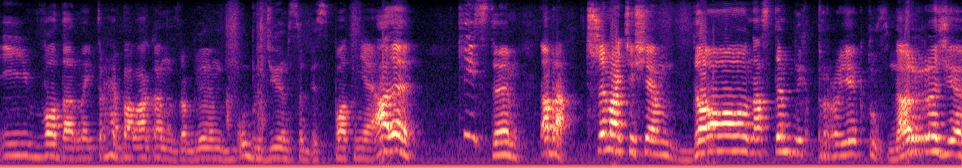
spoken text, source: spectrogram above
i woda. No i trochę bałagan zrobiłem, ubrudziłem sobie spodnie, ale kij z tym. Dobra, trzymajcie się do następnych projektów. Na razie!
